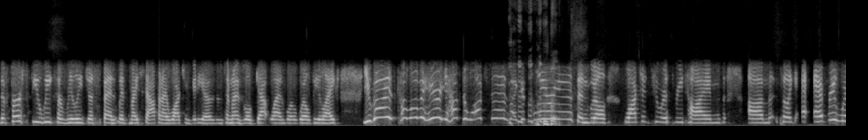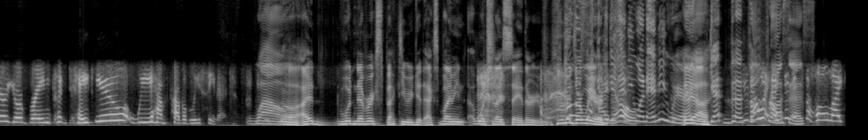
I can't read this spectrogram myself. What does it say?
the first few weeks are really just spent with my staff and I watching videos, and sometimes we'll get one where we'll be like, "You guys, come over here! You have to watch this! Like it's hilarious!" and we'll watch it two or three times. Um, so, like everywhere your brain could take you, we have probably seen it. Wow. Uh, I would never expect you to get X. But I mean, what should I say? They're humans are weird. can get anyone anywhere. I Yeah. don't get the You thought know, what? I think process. it's the whole like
